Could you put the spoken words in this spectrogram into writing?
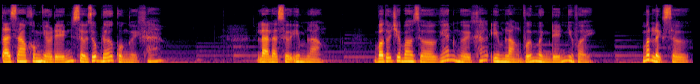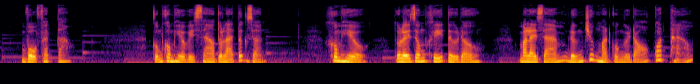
Tại sao không nhờ đến sự giúp đỡ của người khác? Lại là sự im lặng. Và tôi chưa bao giờ ghét người khác im lặng với mình đến như vậy. Mất lịch sự Vô phép tắc. Cũng không hiểu vì sao tôi lại tức giận. Không hiểu tôi lấy giống khí từ đâu Mà lại dám đứng trước mặt của người đó quát tháo.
